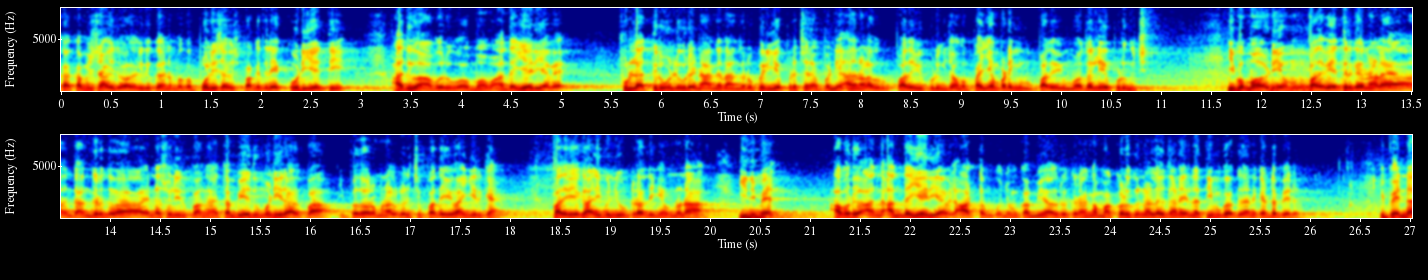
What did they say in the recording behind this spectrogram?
க கமிஷன் ஆஃபீஸ் இதுக்கு நம்ம போலீஸ் ஆஃபீஸ் பக்கத்துலேயே கொடியேற்றி அது அவர் அந்த ஏரியாவே ஃபுல்லாக திருவள்ளூரே நாங்கள் தாங்கிற பெரிய பிரச்சனை பண்ணி அதனால் அவர் பதவி பிடுங்கிச்சு. அவங்க பையன் படங்கி பதவி முதல்லே பிடுங்குச்சு. இப்போ மறுபடியும் பதவி ஏற்றிருக்கிறதுனால அந்த அங்கேருந்து என்ன சொல்லியிருப்பாங்க? தம்பி எதுவும் பண்ணிடாதப்பா. இப்போ தான் ரொம்ப நாள் கழிச்சு பதவி வாங்கியிருக்கேன். பதவியை காலி பண்ணி விட்றாதீங்க அப்படின்னா இனிமேல் அவர் அந்த அந்த ஏரியாவில் ஆட்டம் கொஞ்சம் கம்மியாக இருக்கிறாங்க. மக்களுக்கும் நல்லது தானே. என்ன திமுகவுக்கு தானே கெட்ட பேர். இப்போ என்ன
